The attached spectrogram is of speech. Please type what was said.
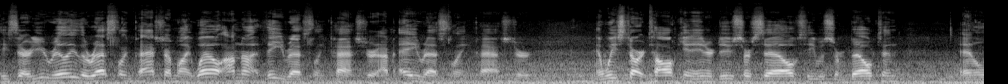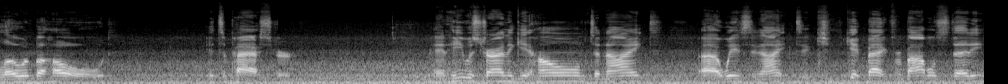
he said, are you really the wrestling pastor? I'm like, well, I'm not the wrestling pastor. I'm a wrestling pastor. And we start talking, introduce ourselves. He was from Belton. And lo and behold, it's a pastor. And he was trying to get home tonight, uh, Wednesday night, to get back for Bible study.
